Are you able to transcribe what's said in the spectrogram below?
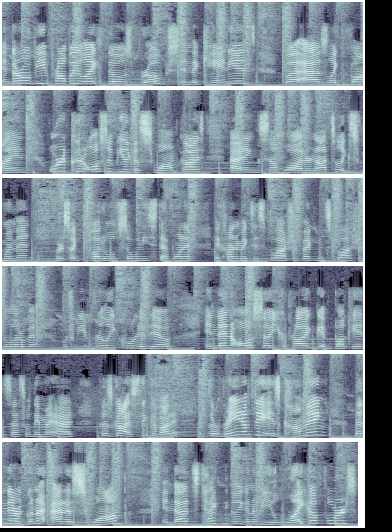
and there will be probably like those ropes in the canyons but as like vines or it could also be like a swamp guys adding some water not to like swim in but it's like puddles so when you step on it it kind of makes a splash effect and splashes a little bit which would be really cool to do. And then also you could probably get buckets that's what they might add because guys think about it. If the rain update is coming then they're gonna add a swamp and that's technically going to be like a forest,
